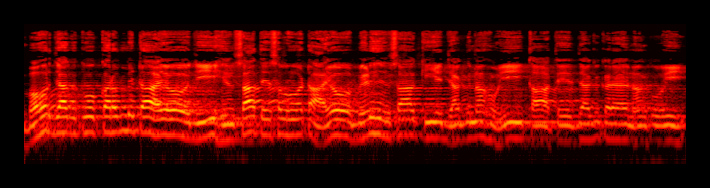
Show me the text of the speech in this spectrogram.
ਬਹੁਰ ਜਗ ਕੋ ਕਰਮ ਮਿਟਾਇਓ, ਜੀ ਹਿੰਸਾ ਤੇ ਸਭ ਹਟਾਇਓ। ਬਿਨ ਹਿੰਸਾ ਕੀਏ ਜਗ ਨਾ ਹੋਈ ਤਾਤੇ ਜਗ ਕਰੈ ਨਾ ਕੋਈ।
